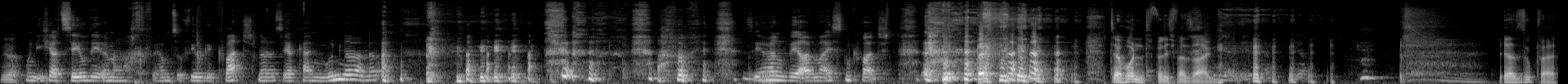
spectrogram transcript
Ja. Und ich erzähle dir immer, ach, wir haben so viel gequatscht, ne? ist ja kein Wunder. Ne? Sie hören, wer am meisten quatscht. Der Hund, würde ich mal sagen. Ja, ja. Ja, super.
